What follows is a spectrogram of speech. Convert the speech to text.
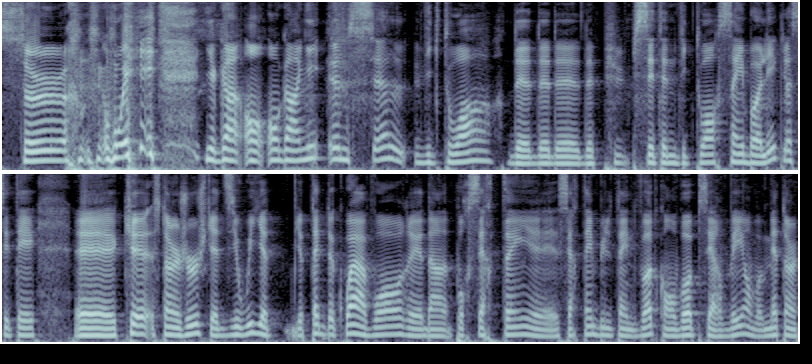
sur. oui! Ils ont, ont gagné une seule victoire de, de, de, de pu- puis C'était une victoire symbolique. C'était euh, que c'est un juge qui a dit oui, il y a, a peut-être de quoi avoir euh, dans, pour certains, euh, certains bulletins de vote qu'on va observer. On va mettre un.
